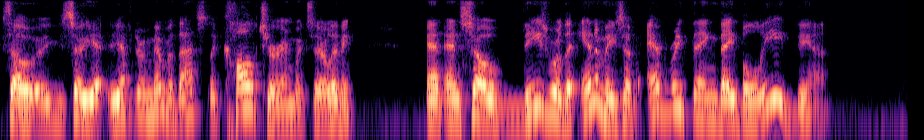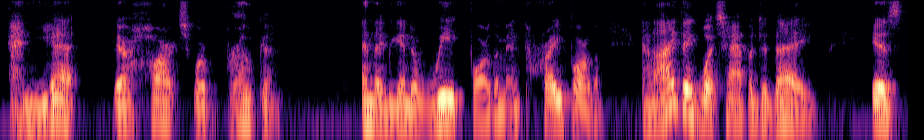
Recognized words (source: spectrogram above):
so, so you, you have to remember that's the culture in which they're living, and and so these were the enemies of everything they believed in, and yet their hearts were broken and they begin to weep for them and pray for them. And I think what's happened today is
